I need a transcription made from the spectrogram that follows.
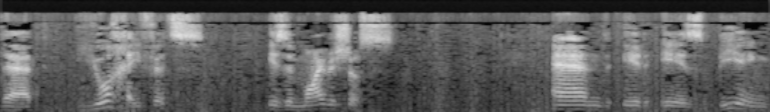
that your chayfetz is in my rishus, and it is being,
